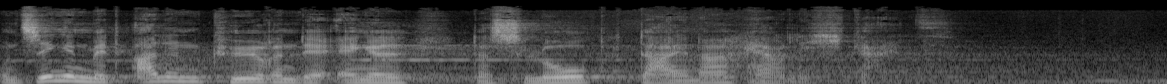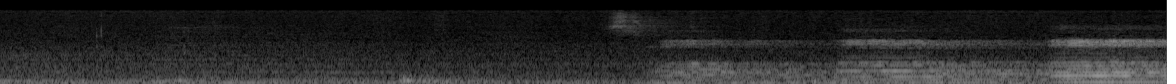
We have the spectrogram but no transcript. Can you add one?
und singen mit allen Chören der Engel das Lob deiner Herrlichkeit. Oh.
